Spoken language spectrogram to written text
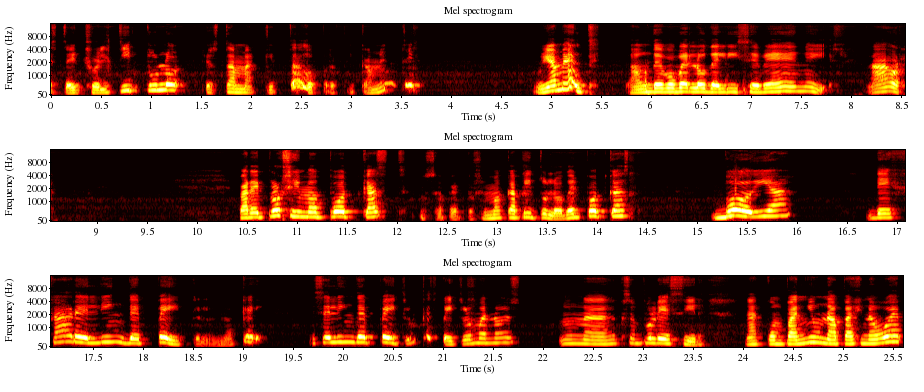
está hecho el título. Ya está maquetado prácticamente. Obviamente. Aún debo ver lo del ICBN y eso. Ahora. Para el próximo podcast, o sea, para el próximo capítulo del podcast, voy a dejar el link de Patreon, ¿ok? Ese link de Patreon, ¿qué es Patreon? Bueno, es una, ¿qué se puede decir? Una compañía, una página web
